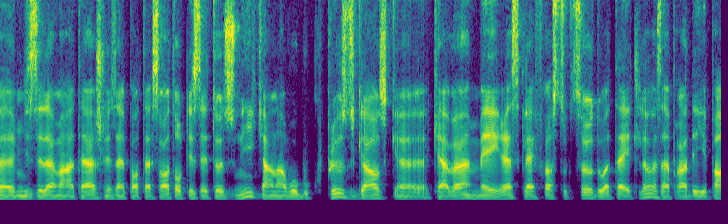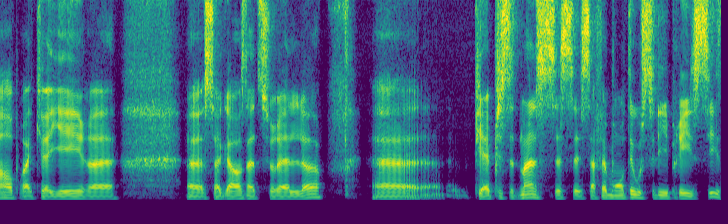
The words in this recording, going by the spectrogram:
euh, miser davantage les importations, entre autres les États-Unis, qui en envoient beaucoup plus du gaz qu'avant, mais il reste que l'infrastructure doit être là. Ça prend des ports pour accueillir ce gaz naturel-là. Puis implicitement, ça fait monter aussi les prix ici.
